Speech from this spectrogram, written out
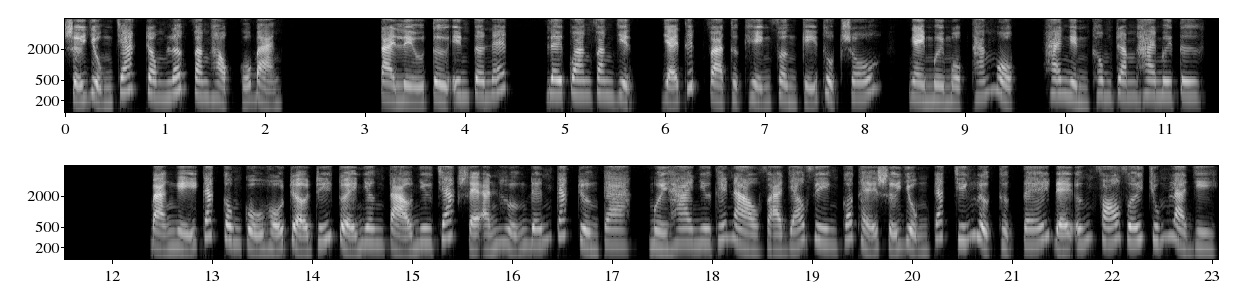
Sử dụng chat trong lớp văn học của bạn. Tài liệu từ Internet, Lê Quang Văn Dịch, giải thích và thực hiện phần kỹ thuật số, ngày 11 tháng 1, 2024. Bạn nghĩ các công cụ hỗ trợ trí tuệ nhân tạo như chat sẽ ảnh hưởng đến các trường K12 như thế nào và giáo viên có thể sử dụng các chiến lược thực tế để ứng phó với chúng là gì?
